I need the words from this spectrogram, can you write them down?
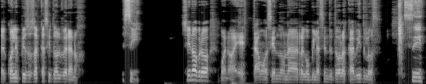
El cual empiezo a usar casi todo el verano. Sí. Sí, no, pero bueno, estamos haciendo una recopilación de todos los capítulos. Sí.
